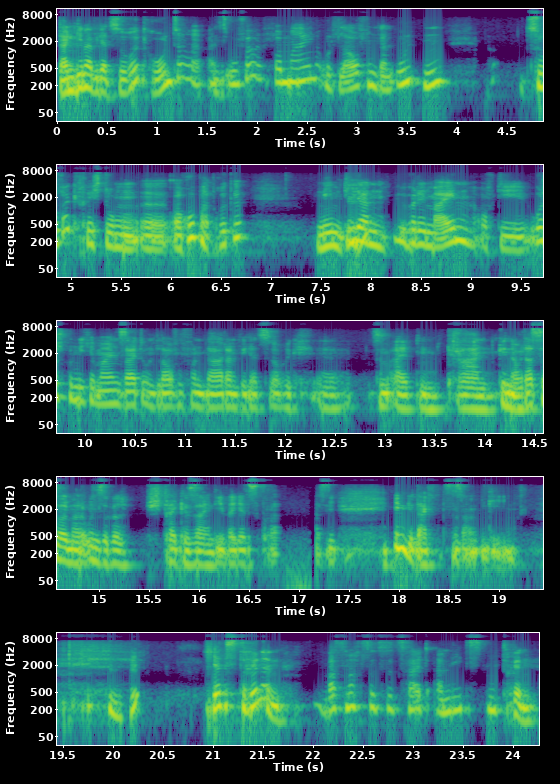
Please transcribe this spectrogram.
Dann gehen wir wieder zurück, runter ans Ufer vom Main und laufen dann unten zurück Richtung äh, Europabrücke nehmen die mhm. dann über den Main auf die ursprüngliche Mainseite und laufen von da dann wieder zurück äh, zum alten Kran. Genau, das soll mal unsere Strecke sein, die wir jetzt quasi in Gedanken zusammengehen. Mhm. Jetzt drinnen. Was machst du zurzeit am liebsten drin?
